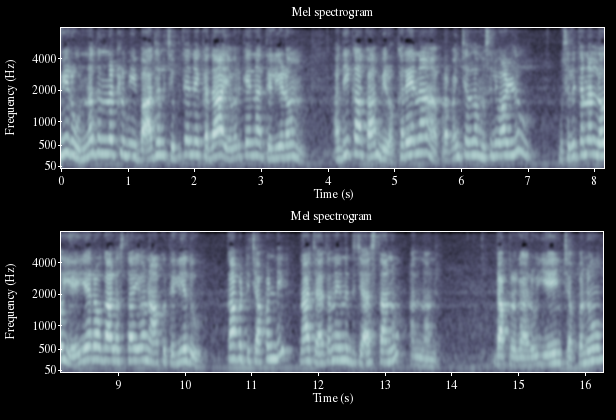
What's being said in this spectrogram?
మీరు ఉన్నదున్నట్లు మీ బాధలు చెబితేనే కదా ఎవరికైనా తెలియడం? అదీ కాక మీరొక్కరేనా ప్రపంచంలో ముసలివాళ్ళు ముసలితనంలో ఏ ఏ రోగాలు వస్తాయో నాకు తెలియదు. కాబట్టి చెప్పండి నా చేతనైనది చేస్తాను అన్నాను. డాక్టర్ గారు ఏం చెప్పను?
